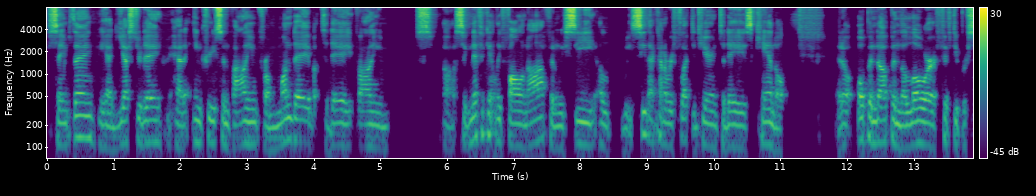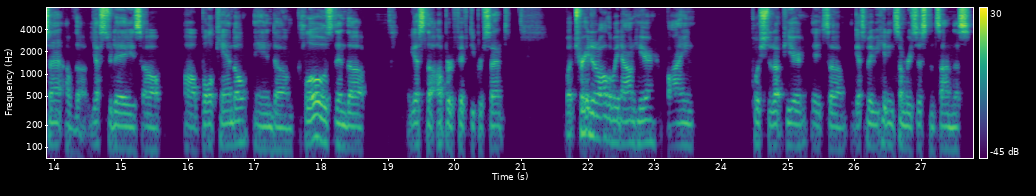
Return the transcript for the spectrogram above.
same thing. We had yesterday, we had an increase in volume from Monday, but today volume uh, significantly fallen off, and we see a, we see that kind of reflected here in today's candle. It opened up in the lower 50% of the yesterday's uh, uh, bull candle and um, closed in the, I guess, the upper 50%, but traded all the way down here, buying pushed it up here. It's, uh, I guess, maybe hitting some resistance on this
